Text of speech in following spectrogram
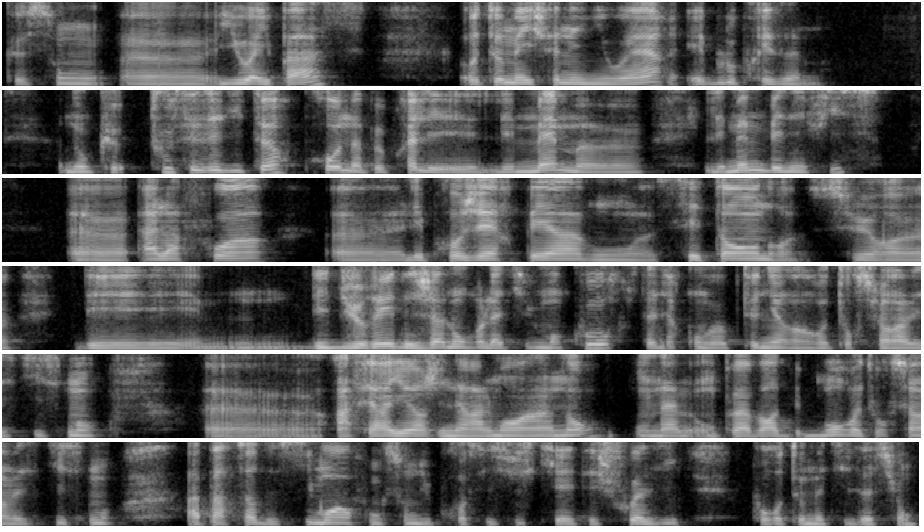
que sont euh, UiPath, Automation Anywhere et Blue Prism. Donc tous ces éditeurs prônent à peu près les, les mêmes euh, les mêmes bénéfices euh, à la fois euh, les projets RPA vont euh, s'étendre sur des, durées, des jalons relativement courts, c'est-à-dire qu'on va obtenir un retour sur investissement euh, inférieur généralement à un an. On, peut avoir de bons retours sur investissement à partir de six mois en fonction du processus qui a été choisi pour automatisation.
